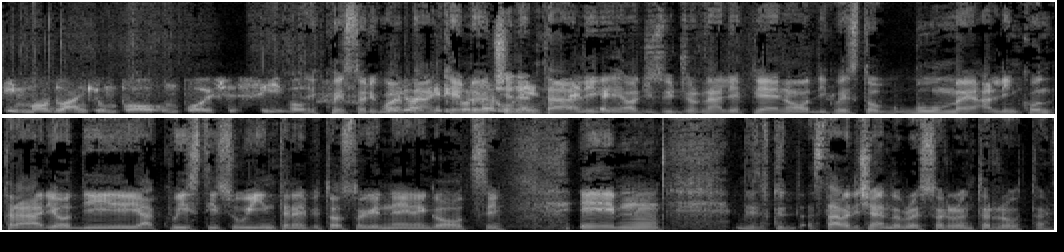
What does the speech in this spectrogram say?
in modo anche un po', un po eccessivo. E questo riguarda anche, anche noi occidentali, che oggi sui giornali è pieno di questo boom all'incontrario di acquisti su internet piuttosto che nei negozi. E, mh, stava dicendo, professore, interrotta.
